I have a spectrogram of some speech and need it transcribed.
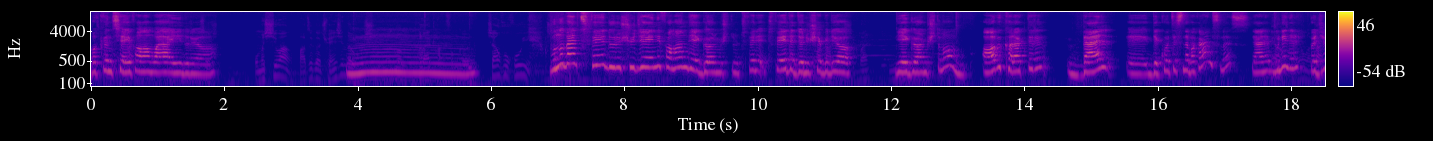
Bakın şey falan bayağı iyi duruyor. Hmm. Bunu ben tüfeğe dönüşeceğini falan diye görmüştüm. Tüfe, tüfeğe de dönüşebiliyor diye görmüştüm ama abi karakterin bel e, dekoltesine bakar mısınız? Yani bu nedir bacı?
